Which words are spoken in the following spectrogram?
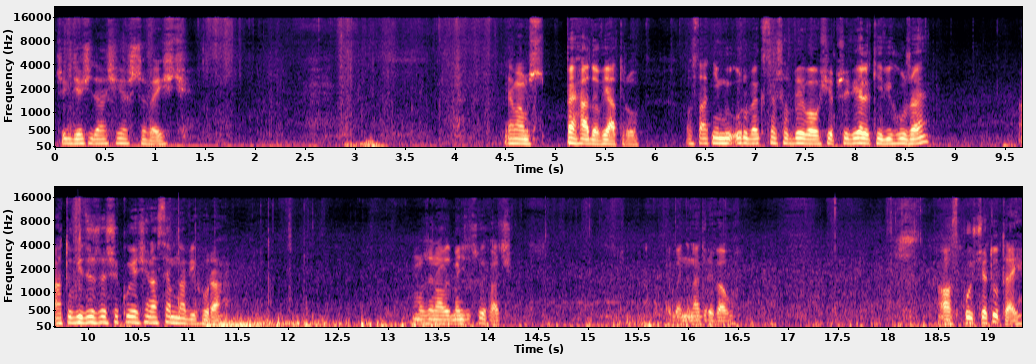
czy gdzieś da się jeszcze wejść. Ja mam pecha do wiatru. Ostatni mój urbex też odbywał się przy wielkiej wichurze. A tu widzę, że szykuje się następna wichura. Może nawet będzie słychać. Ja będę nagrywał. O, spójrzcie tutaj.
